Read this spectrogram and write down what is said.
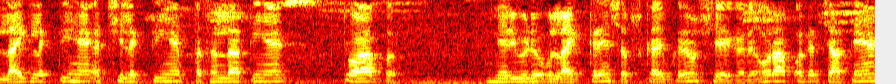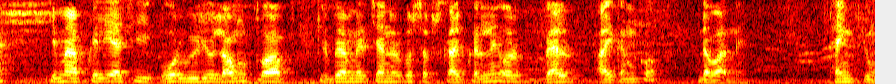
लाइक लगती हैं, अच्छी लगती हैं, पसंद आती हैं तो आप मेरी वीडियो को लाइक करें सब्सक्राइब करें और शेयर करें। और आप अगर चाहते हैं कि मैं आपके लिए ऐसी और वीडियो लाऊं तो आप कृपया मेरे चैनल को सब्सक्राइब कर लें और बेल आइकन को दबा दें। थैंक यू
